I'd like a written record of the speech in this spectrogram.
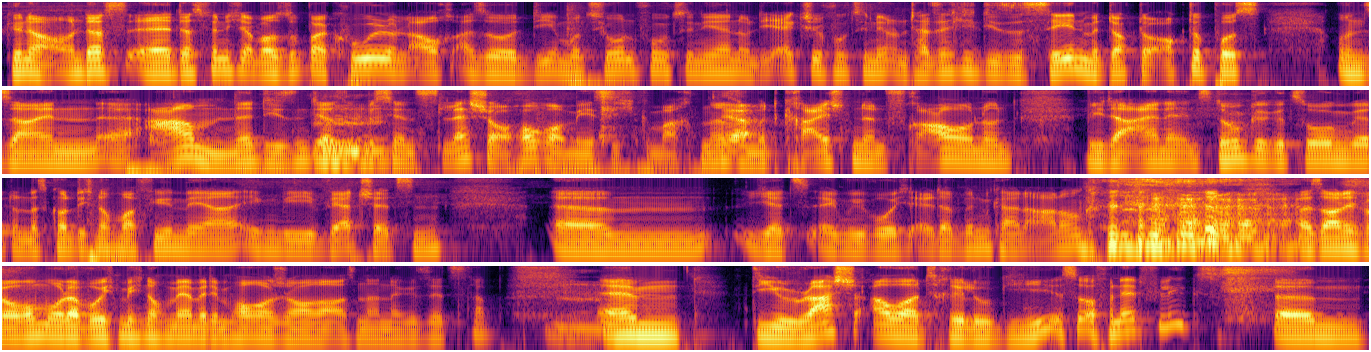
Genau, und das, äh, das finde ich aber super cool und auch, also die Emotionen funktionieren und die Action funktioniert und tatsächlich diese Szenen mit Dr. Octopus und seinen äh, Armen, ne, die sind ja so ein Mhm. bisschen Slasher-Horror-mäßig gemacht, ne, Ja. so mit kreischenden Frauen und wie da eine ins Dunkel gezogen wird und das konnte ich noch mal viel mehr irgendwie wertschätzen. Ähm, jetzt irgendwie, wo ich älter bin, keine Ahnung. Weiß auch nicht warum oder wo ich mich noch mehr mit dem Horrorgenre auseinandergesetzt habe. Mhm. Ähm, die Rush Hour Trilogie ist auf Netflix. Ähm,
